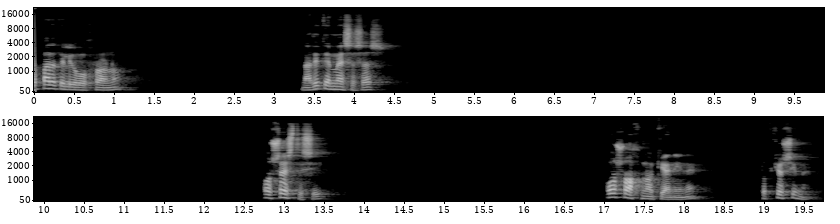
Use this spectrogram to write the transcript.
Θα πάρετε λίγο χρόνο να δείτε μέσα σας ως αίσθηση όσο αχνό και αν είναι, το ποιος είμαι.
